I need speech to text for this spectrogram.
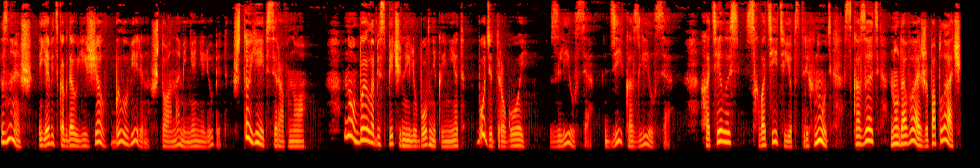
Знаешь, я ведь когда уезжал, был уверен, что она меня не любит, что ей все равно. Но был обеспеченный любовник и нет, будет другой. Злился, дико злился. Хотелось схватить ее, встряхнуть, сказать: "Ну давай же, поплачь,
